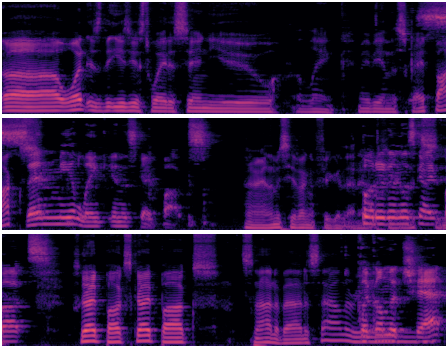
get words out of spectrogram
Uh, what is the easiest way to send you a link? Maybe in the Skype box. Send me a link in the Skype box. All right, let me see if I can figure that out. Put it in the Let's Skype see. box. Skype box. Skype box. It's not about a salary. Click on the chat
